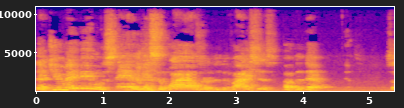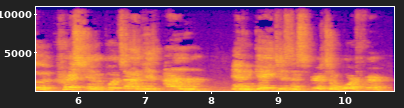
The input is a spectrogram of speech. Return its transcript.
that you may be able to stand against the wiles or the devices of the devil. So the Christian who puts on his armor and engages in spiritual warfare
